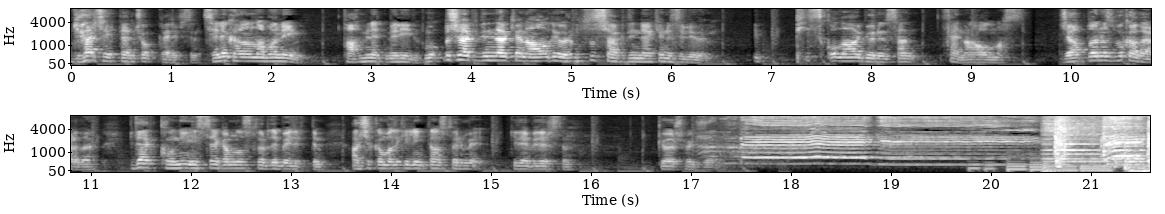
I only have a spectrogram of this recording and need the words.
Gerçekten çok garipsin. Senin kanalına aboneyim. Tahmin etmeliydim. Mutlu şarkı dinlerken ağlıyorum. Mutsuz şarkı dinlerken üzülüyorum. Bir psikoloğa görünsen fena olmaz. Cevaplarınız bu kadardı. Bir dahaki konuyu Instagram'da story'de belirttim. Açıklamadaki linkten story'me gidebilirsin. Görüşmek üzere. begging.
